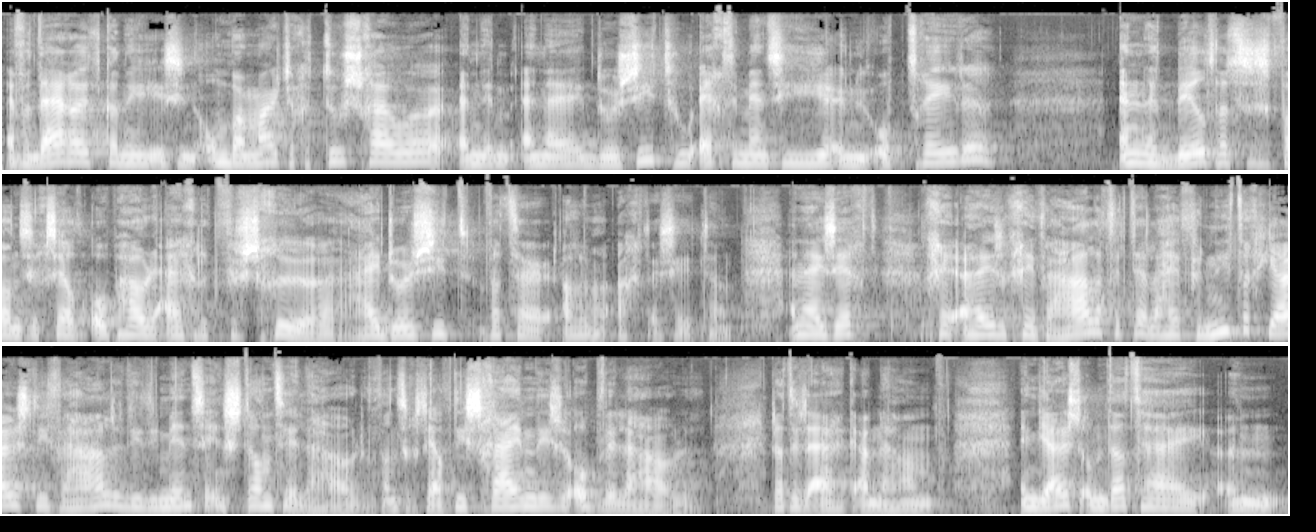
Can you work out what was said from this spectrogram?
En van daaruit kan hij, een onbarmhartige toeschouwer en, en hij doorziet hoe echte mensen hier en nu optreden. En het beeld wat ze van zichzelf ophouden eigenlijk verscheuren. Hij doorziet wat er allemaal achter zit dan. En hij zegt, hij is geen verhalen vertellen. Hij vernietigt juist die verhalen die die mensen in stand willen houden van zichzelf. Die schijn die ze op willen houden. Dat is eigenlijk aan de hand. En juist omdat hij een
